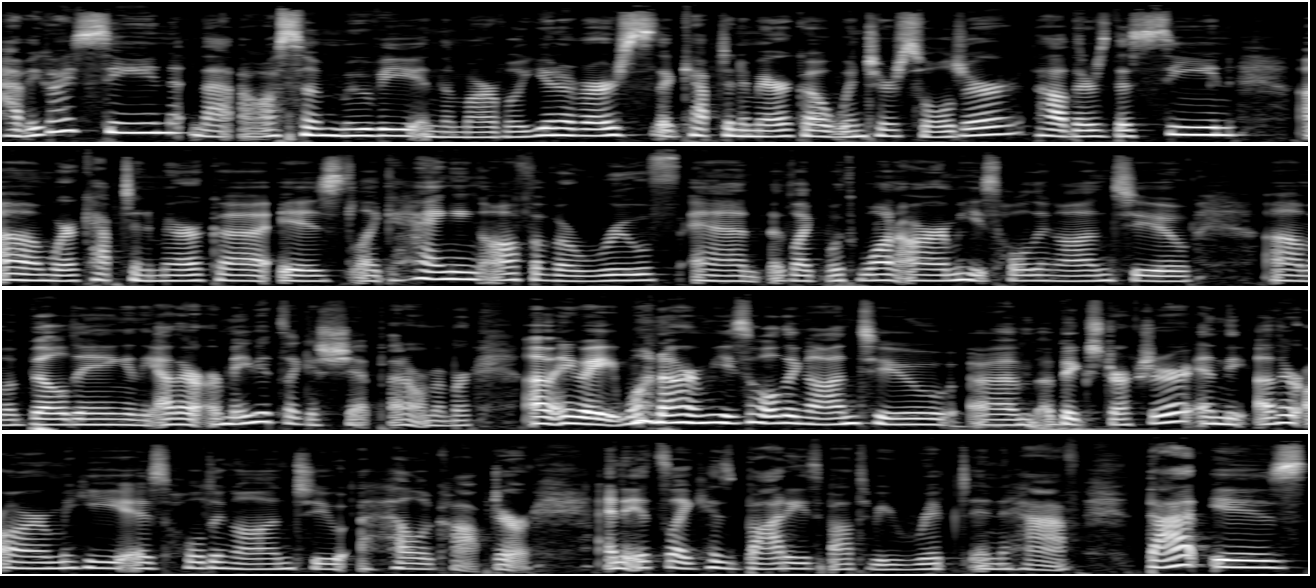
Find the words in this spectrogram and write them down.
Have you guys seen that awesome movie in the Marvel Universe, the Captain America Winter Soldier? How there's this scene um, where Captain America is like hanging off of a roof and like with one arm he's holding on to um, a building and the other, or maybe it's like a ship, I don't remember. Um, anyway, one arm he's holding on to um, a big structure and the other arm he is holding on to a helicopter. And it's like his body is about to be ripped in half. That is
